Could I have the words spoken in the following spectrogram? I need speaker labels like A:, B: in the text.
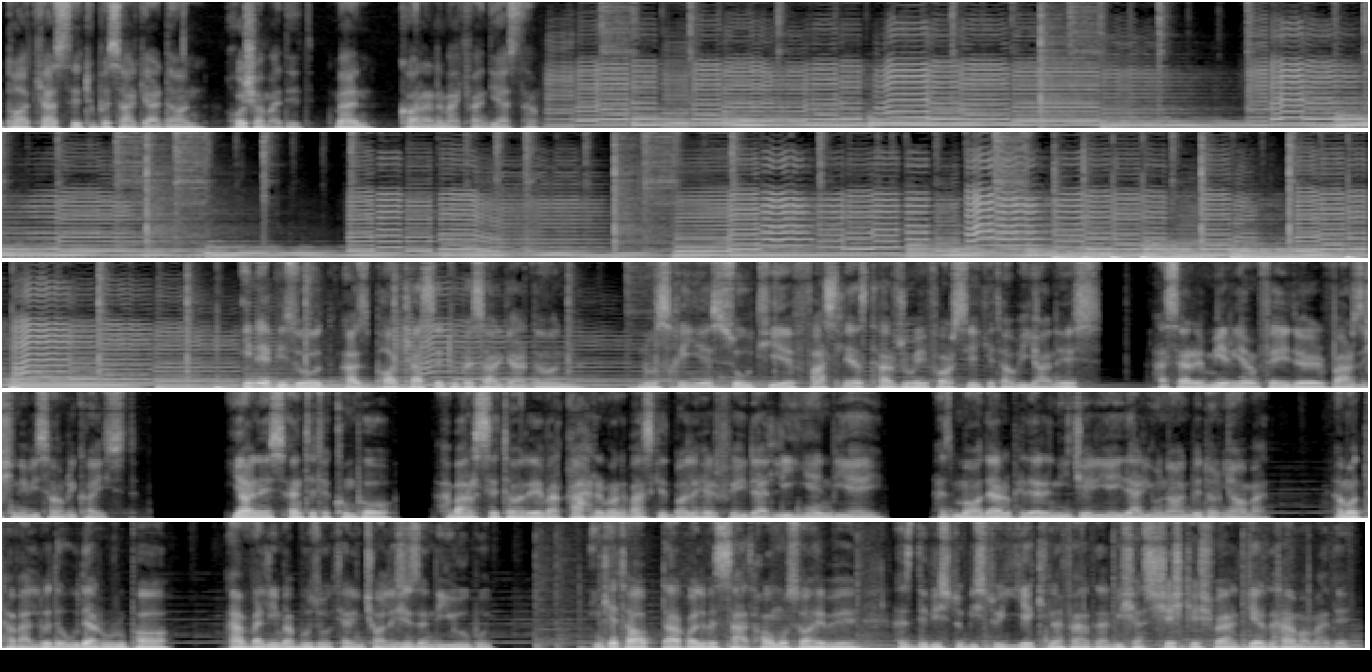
A: به پادکست توپ سرگردان خوش آمدید. من کاران مکفندی هستم. این اپیزود از پادکست توپ سرگردان نسخه صوتی فصلی از ترجمه فارسی کتاب یانس اثر میریم فیدر ورزشی نویس آمریکایی است. یانس انتتکومپو ابر ستاره و قهرمان بسکتبال حرفه‌ای در لیگ NBA از مادر و پدر نیجریه‌ای در یونان به دنیا آمد. اما تولد او در اروپا اولین و بزرگترین چالش زندگی او بود. این کتاب در قالب صدها مصاحبه از 221 نفر در بیش از 6 کشور گرد هم آمده.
